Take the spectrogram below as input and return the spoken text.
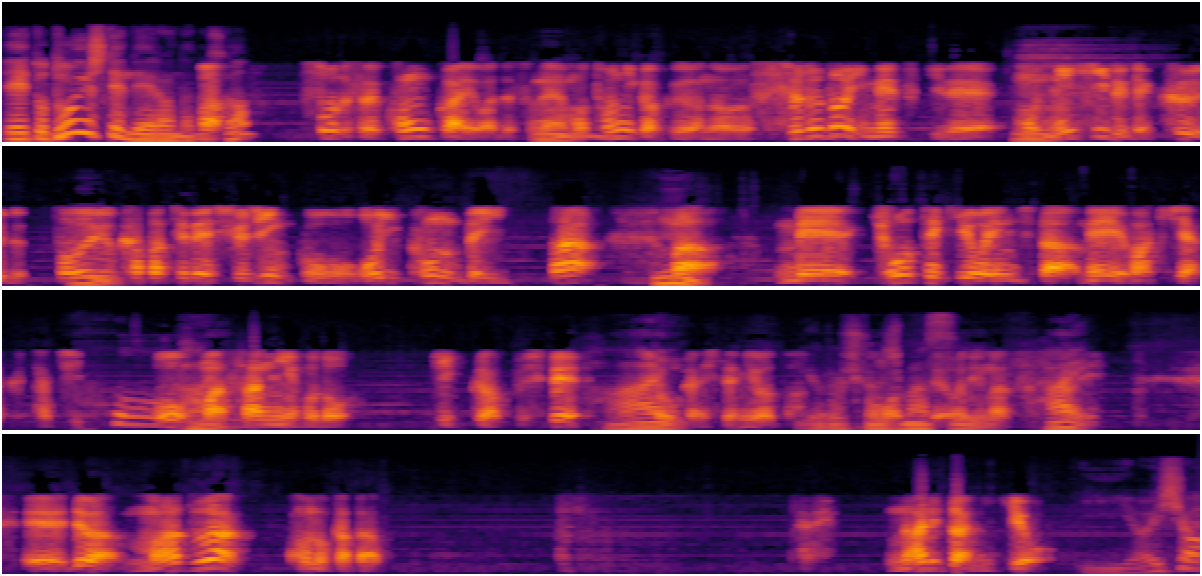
えー、とどういう視点で選んだんですか？あそうですね、今回はですね、うん。もうとにかくあの鋭い目つきで、もうニヒルでクール、そういう形で主人公を追い込んでいった、うん。まあ、名、強敵を演じた名脇役たちを、まあ、はい。3人ほどピックアップしてはい。紹介してみようとよろしくお願いします。思っております。はい。えーでは、まずはこの方。はい。成田幹夫。よいしょー、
